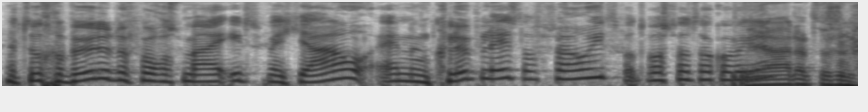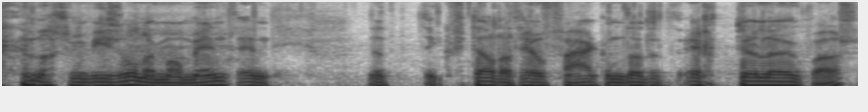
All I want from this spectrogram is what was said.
En toen gebeurde er volgens mij iets met jou en een clublid of zoiets. Wat was dat ook alweer? Ja, dat was een, een bijzonder moment. En dat, ik vertel dat heel vaak omdat het echt te leuk was.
